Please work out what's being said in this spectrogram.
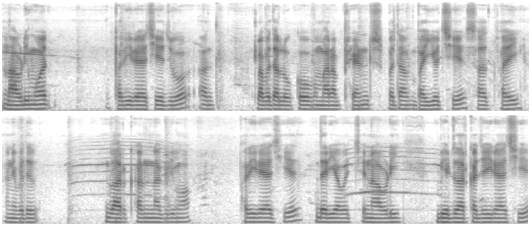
નાવડીમાં જ ફરી રહ્યા છીએ, જુઓ. આટલા બધા લોકો મારા ફ્રેન્ડ્સ બધા ભાઈઓ છીએ, સાત ભાઈ અને બધે દ્વારકા નગરીમાં ફરી રહ્યા છીએ. દરિયા વચ્ચે નાવડી બેટ દ્વારકા જઈ રહ્યા છીએ.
